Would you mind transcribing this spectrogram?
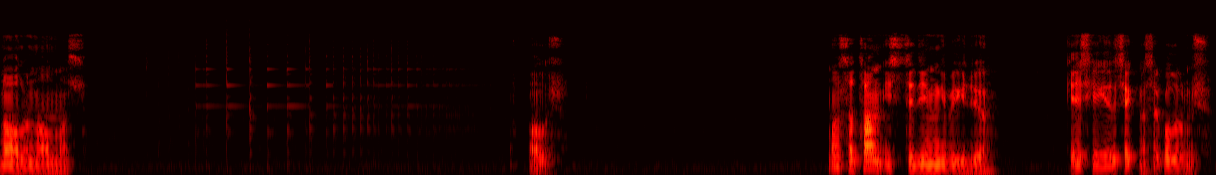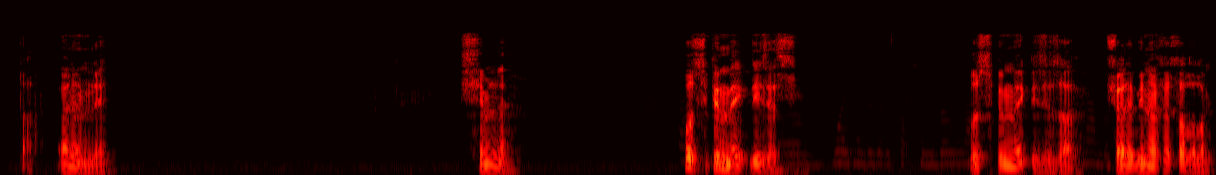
Ne olur ne olmaz. Olur. Masa tam istediğim gibi gidiyor. Keşke geri çekmesek olurmuş. Tamam. Önemli. Şimdi. Bu spin bekleyeceğiz. Bu spin bekleyeceğiz abi. Şöyle bir nefes alalım.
